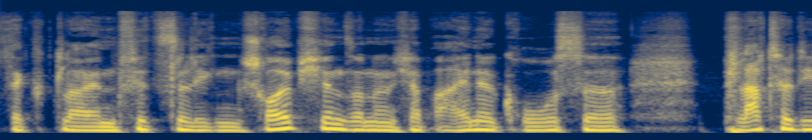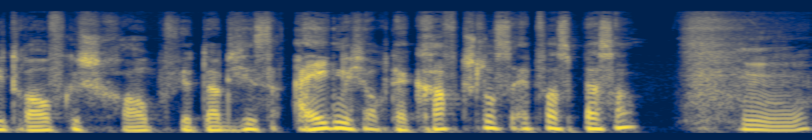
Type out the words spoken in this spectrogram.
sechs kleinen fitzeligen Schräubchen, sondern ich habe eine große Platte, die draufgeschraubt wird. Dadurch ist eigentlich auch der Kraftschluss etwas besser. Mhm.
